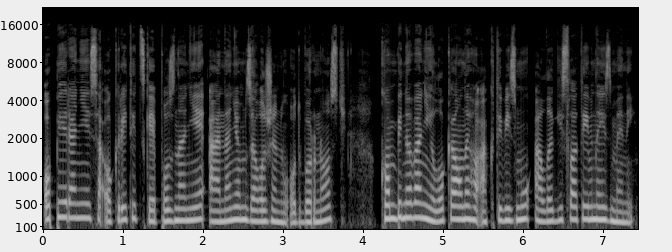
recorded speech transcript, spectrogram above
opieranie sa o kritické poznanie a na ňom založenú odbornosť, kombinovanie lokálneho aktivizmu a legislatívnej zmeny.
